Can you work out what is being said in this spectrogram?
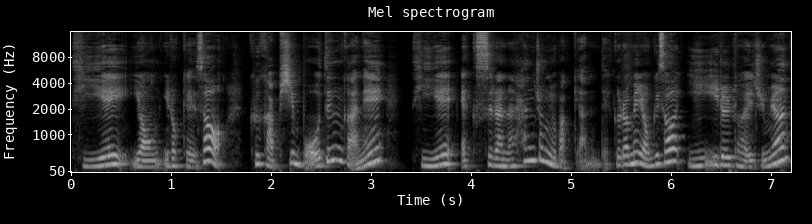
D에 0 이렇게 해서 그 값이 뭐든 간에 D에 X라는 한 종류밖에 안 돼. 그러면 여기서 2, 1을 더해주면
